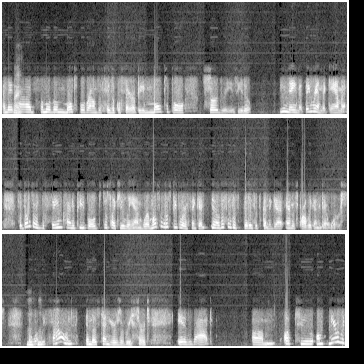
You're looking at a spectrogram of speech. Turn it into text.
And they've right. had, some of them, multiple rounds of physical therapy, multiple surgeries, you know, you name it. They ran the gamut. So those are the same kind of people, just like you, Leanne, where most of those people are thinking, you know, this is as good as it's going to get, and it's probably going to get worse. But mm-hmm. what we found in those 10 years of research is that um, up to um, nearly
